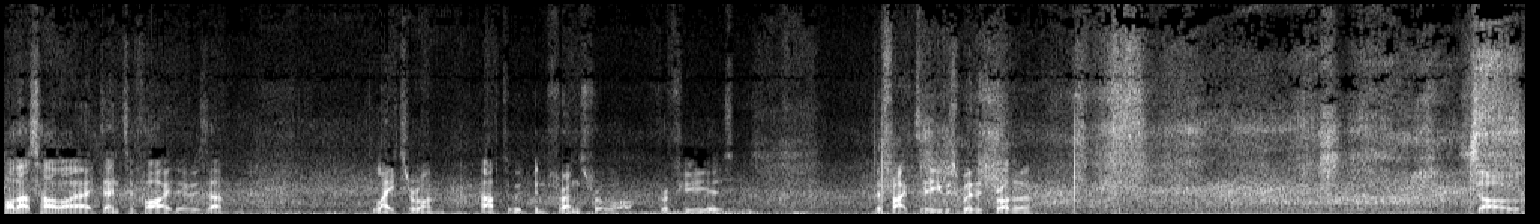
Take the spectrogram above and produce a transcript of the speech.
Well, that's how I identified it was them. Later on, after we'd been friends for a while, for a few years, the fact that he was with his brother. So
